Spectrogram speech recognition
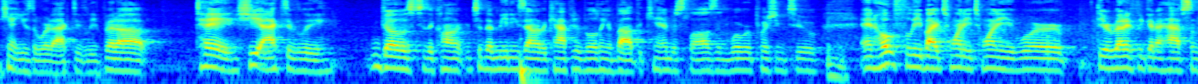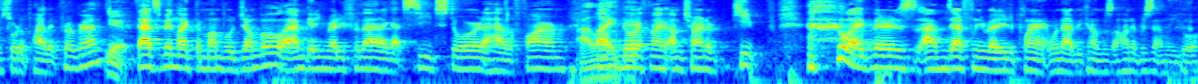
can't use the word actively. But uh, Tay, she actively goes to the con- to the meetings down at the Capitol building about the cannabis laws and where we're pushing to, Mm-hmm. and hopefully by 2020 we're theoretically going to have some sort of pilot program. Yeah. That's been like the mumbo jumbo. I'm getting ready for that. I got seed stored. I have a farm I up like it. north. My, I'm trying to keep. like there's, I'm definitely ready to plant when that becomes 100% legal.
